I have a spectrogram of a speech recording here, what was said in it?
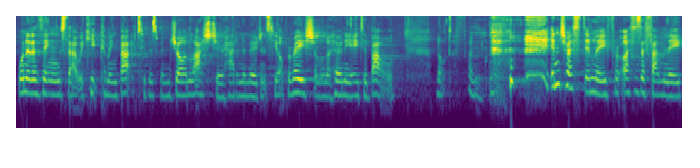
One of the things that we keep coming back to is when John last year had an emergency operation on a herniated bowel not fun. Interestingly, for us as a family,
